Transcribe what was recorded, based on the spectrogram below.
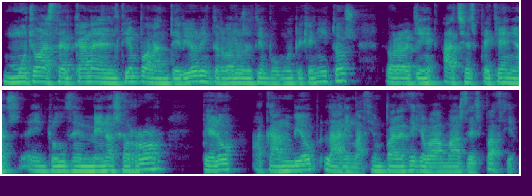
mucho más cercana en el tiempo a la anterior, intervalos de tiempo muy pequeñitos. Ahora que h pequeños introducen menos error, pero a cambio la animación parece que va más despacio.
